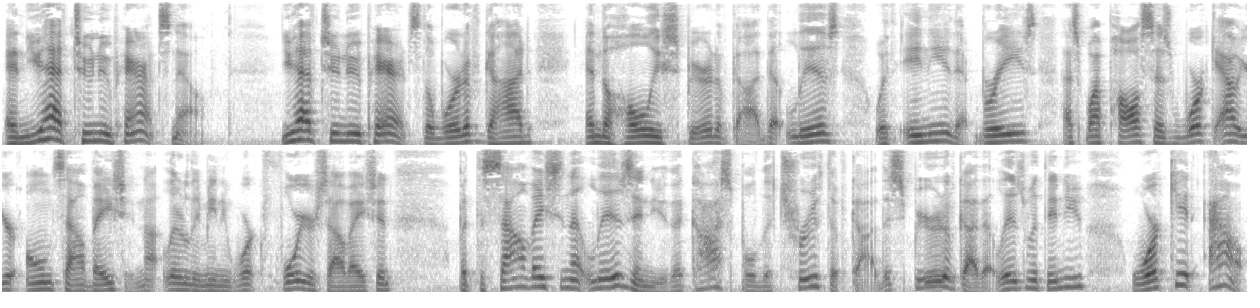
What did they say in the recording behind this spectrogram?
And you have two new parents now. You have two new parents, the Word of God and the Holy Spirit of God that lives within you, that breathes. That's why Paul says, work out your own salvation, not literally meaning work for your salvation, but the salvation that lives in you, the gospel, the truth of God, the Spirit of God that lives within you, work it out.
